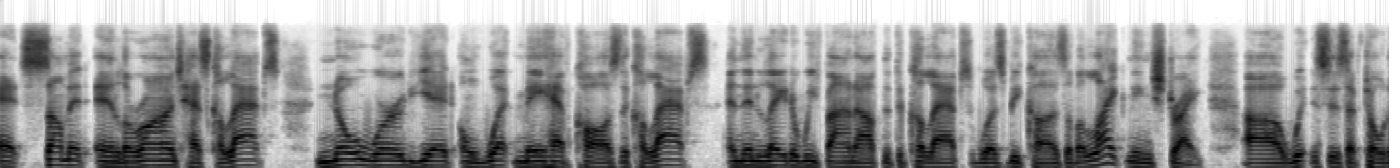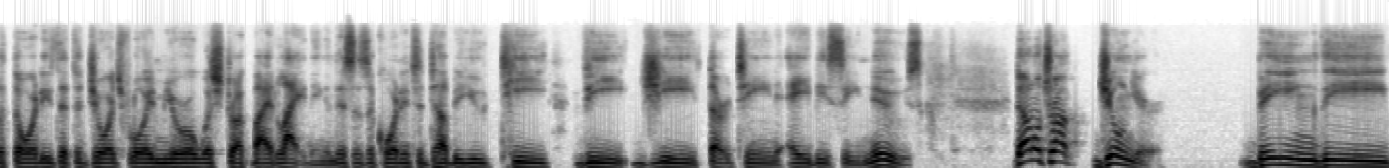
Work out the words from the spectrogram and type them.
at Summit and Lagrange has collapsed. No word yet on what may have caused the collapse. And then later we found out that the collapse was because of a lightning strike. Uh, witnesses have told authorities that the George Floyd mural was struck by lightning. And this is according to WTVG 13 ABC News. Donald Trump Jr., being the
